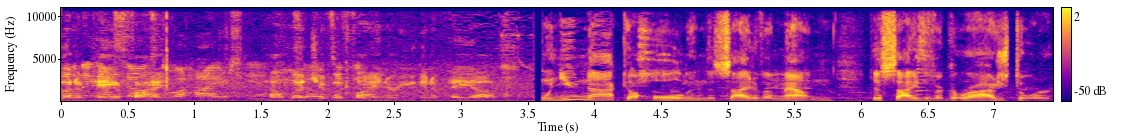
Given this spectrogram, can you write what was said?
going to pay a fine? How much of a fine are you going to pay us? When you knock a hole in the side of a mountain the size of a garage door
